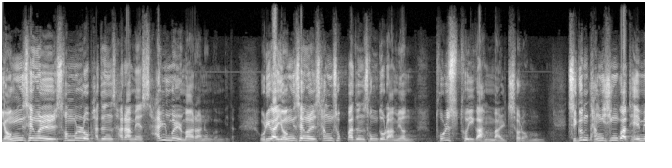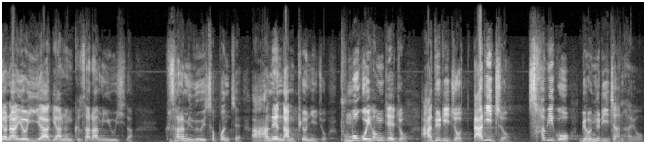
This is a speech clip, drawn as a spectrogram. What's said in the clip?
영생을 선물로 받은 사람의 삶을 말하는 겁니다. 우리가 영생을 상속받은 성도라면 톨스토이가 한 말처럼 지금 당신과 대면하여 이야기하는 그 사람이 이웃이다. 그 사람이 누구예요? 첫 번째 아내 남편이죠. 부모고 형제죠. 아들이죠. 딸이죠. 사위고 며느리잖아요.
